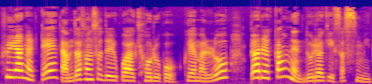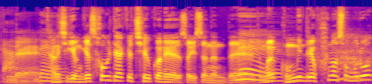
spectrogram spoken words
훈련할 때 남자 선수들과 겨루고 그야말로 뼈를 깎는 노력이 있었습니다. 네. 네. 당시 경기가 서울대학교 체육관에서 있었는데 네. 정말 국민들의 환호성으로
